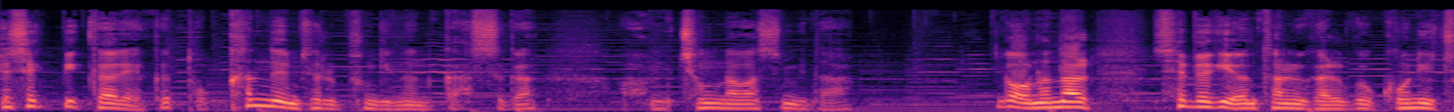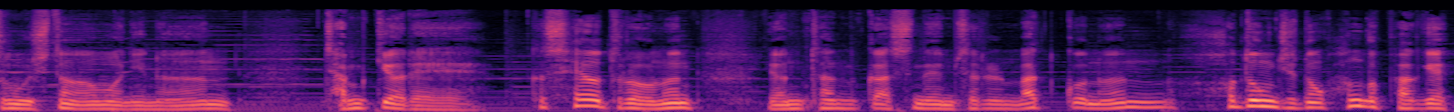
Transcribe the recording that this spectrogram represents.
회색 빛깔의 그 독한 냄새를 풍기는 가스가 엄청 나왔습니다. 그러니까 어느 날 새벽에 연탄을 갈고 곤히 주무시던 어머니는 잠결에 그 새어 들어오는 연탄 가스 냄새를 맡고는 허둥지둥 황급하게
